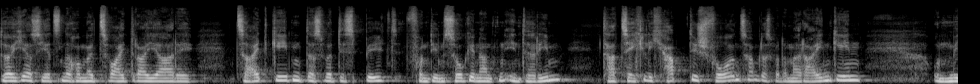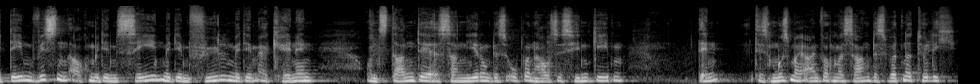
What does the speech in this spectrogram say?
durchaus jetzt noch einmal zwei, drei Jahre Zeit geben, dass wir das Bild von dem sogenannten Interim tatsächlich haptisch vor uns haben, dass wir da mal reingehen, und mit dem Wissen, auch mit dem Sehen, mit dem Fühlen, mit dem Erkennen, uns dann der Sanierung des Opernhauses hingeben. Denn das muss man einfach mal sagen, das wird natürlich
